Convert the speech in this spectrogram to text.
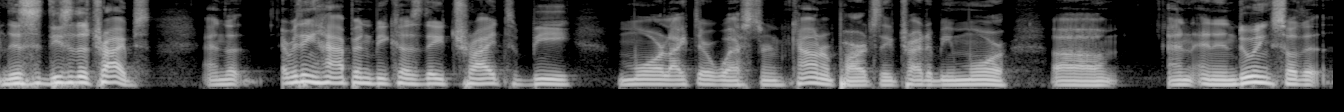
this these are the tribes. And the, everything happened because they tried to be more like their Western counterparts. They tried to be more, um, and, and in doing so, that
